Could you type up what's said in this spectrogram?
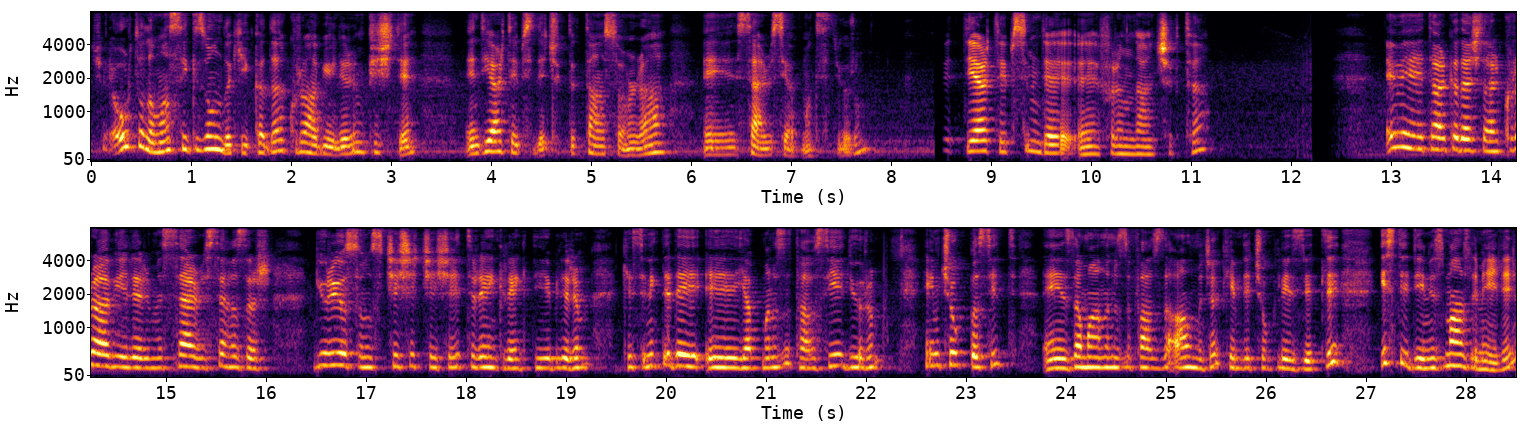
Şöyle ortalama 8-10 dakikada kurabiyelerim pişti. E, diğer tepsi de çıktıktan sonra e, servis yapmak istiyorum. Evet diğer tepsim de e, fırından çıktı. Evet arkadaşlar kurabiyelerimiz servise hazır. Görüyorsunuz çeşit çeşit renk renk diyebilirim. Kesinlikle de e, yapmanızı tavsiye ediyorum. Hem çok basit, e, zamanınızı fazla almayacak hem de çok lezzetli. İstediğiniz malzemeyle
